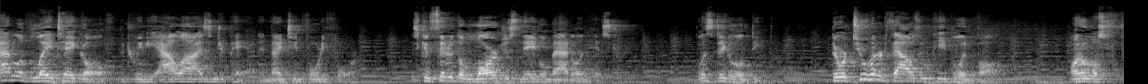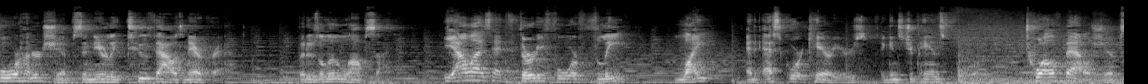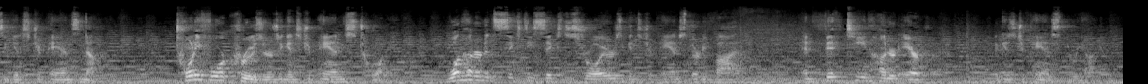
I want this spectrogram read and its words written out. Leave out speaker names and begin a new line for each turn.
Battle of Leyte Gulf between the Allies and Japan in 1944 is considered the largest naval battle in history. Let's dig a little deeper. There were 200,000 people involved on almost 400 ships and nearly 2,000 aircraft, but it was a little lopsided. The Allies had 34 fleet, light, and escort carriers against Japan's 4, 12 battleships against Japan's 9, 24 cruisers against Japan's 20, 166 destroyers against Japan's 35, and 1,500 aircraft against Japan's 3.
